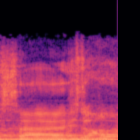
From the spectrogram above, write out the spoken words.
suicide. Don't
